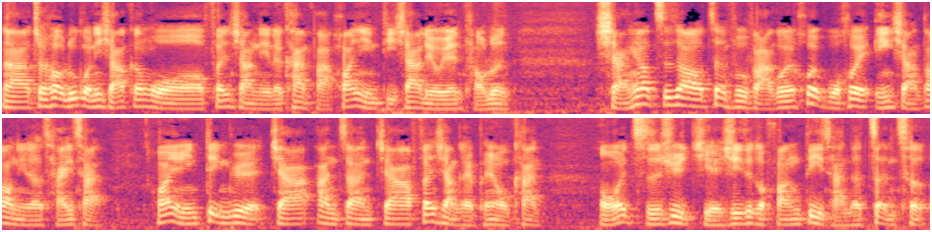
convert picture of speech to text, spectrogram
那最后，如果你想要跟我分享你的看法，欢迎底下留言讨论。想要知道政府法规会不会影响到你的财产，欢迎订阅加按赞加分享给朋友看，我会持续解析这个房地产的政策。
